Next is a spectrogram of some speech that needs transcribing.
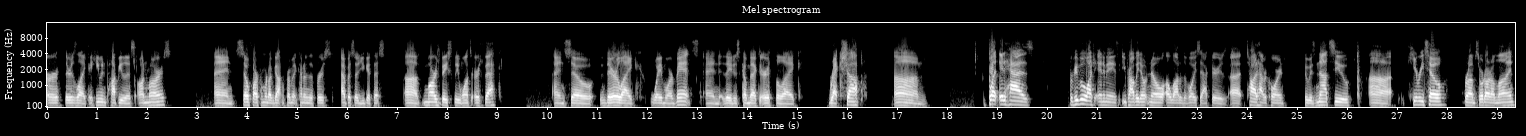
Earth. There's like a human populace on Mars. And so far from what I've gotten from it, kind of the first episode, you get this. Uh, Mars basically wants Earth back. And so they're like way more advanced and they just come back to Earth to like wreck shop. Um, but it has, for people who watch animes, you probably don't know a lot of the voice actors. Uh, Todd Haberkorn, who is Natsu, uh, Kirito from Sword Art Online,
